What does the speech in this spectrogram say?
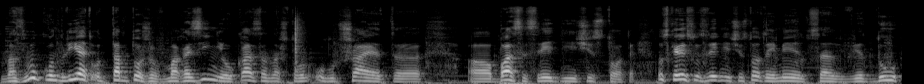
На звук он влияет, вот там тоже в магазине указано, что он улучшает э, э, бас и средние частоты. Ну, скорее всего, средние частоты имеются в виду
